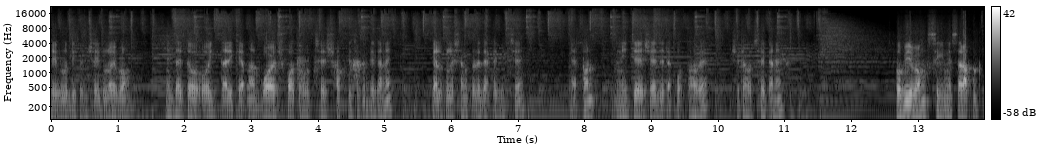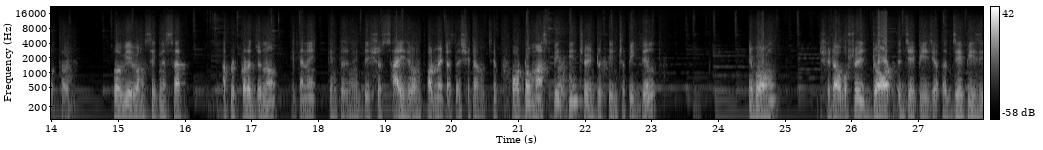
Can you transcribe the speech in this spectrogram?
যেগুলো দিচ্ছেন সেগুলো এবং নির্ধারিত ওই তারিখে আপনার বয়স কত হচ্ছে সব কিছু কিন্তু এখানে ক্যালকুলেশন করে দেখা দিচ্ছে। এখন নিচে এসে যেটা করতে হবে, সেটা হচ্ছে এখানে ছবি এবং সিগনেচার আপলোড করতে হবে। ছবি এবং সিগনেচার আপলোড করার জন্য এখানে কিন্তু নির্দিষ্ট সাইজ এবং ফরম্যাট আছে, সেটা হচ্ছে ফটো মাস্ট বি তিনশো ইন্টু তিনশো পিক্সেল এবং সেটা অবশ্যই ডট জেপিজি অর্থাৎ জেপিজি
